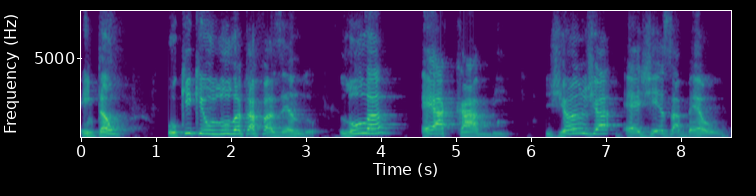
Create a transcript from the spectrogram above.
Então, o que, que o Lula está fazendo? Lula é Acabe, Janja é Jezabel,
